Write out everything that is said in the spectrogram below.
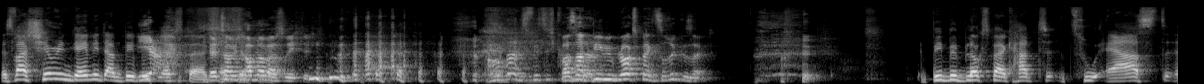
es war Shirin David an Bibi Ja, Blocksberg. jetzt habe ich auch mal was richtig. Oh Mann, das fühlt sich Was hat Bibi Blocksberg zurückgesagt? Bibi Blocksberg hat zuerst äh,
